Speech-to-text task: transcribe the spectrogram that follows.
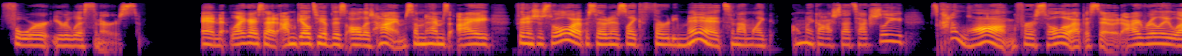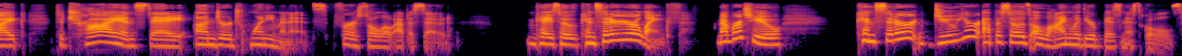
for your listeners. And like I said, I'm guilty of this all the time. Sometimes I finish a solo episode and it's like 30 minutes and I'm like, "Oh my gosh, that's actually it's kind of long for a solo episode." I really like to try and stay under 20 minutes for a solo episode. Okay, so consider your length. Number 2, Consider do your episodes align with your business goals?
